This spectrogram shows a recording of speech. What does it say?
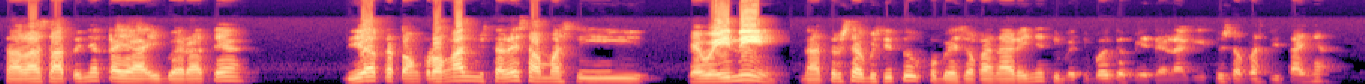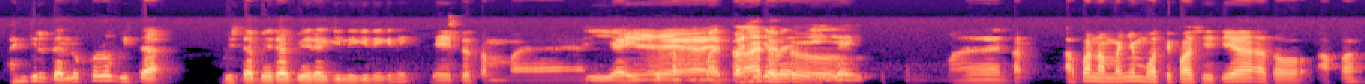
Salah satunya kayak ibaratnya dia ketongkrongan misalnya sama si cewek ini. Nah, terus habis itu kebesokan harinya tiba-tiba udah beda lagi. Terus pas ditanya, anjir dah lu kok lu bisa bisa beda-beda gini gini gini. Ya itu teman. Iya, itu Iya, teman. itu Pasti ada tuh. Iya, itu teman. Apa namanya motivasi dia atau apa?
